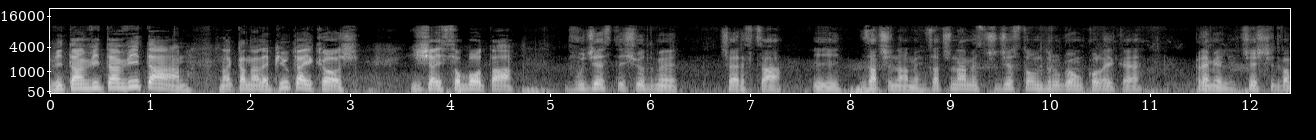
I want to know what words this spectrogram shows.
Witam, witam, witam na kanale Piłka i Kosz. Dzisiaj sobota, 27 czerwca i zaczynamy. Zaczynamy z 32 kolejkę Premier League 32.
